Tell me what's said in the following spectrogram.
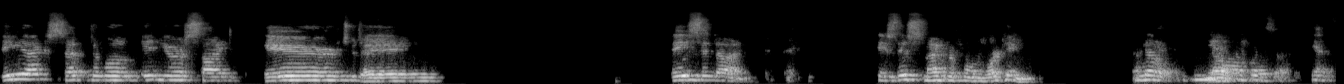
be acceptable in your sight here today. Please sit down. Is this microphone working? No. No. Yes.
